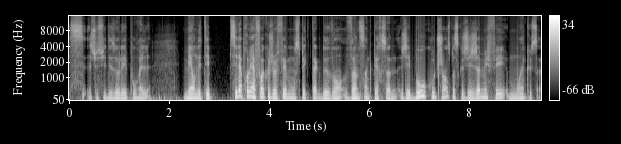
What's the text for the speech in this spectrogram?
Je suis désolé pour elle, mais on était. C'est la première fois que je fais mon spectacle devant 25 personnes. J'ai beaucoup de chance parce que j'ai jamais fait moins que ça,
